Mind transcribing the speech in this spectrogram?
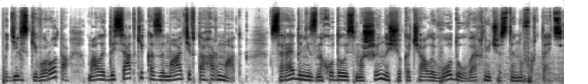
Подільські ворота мали десятки казематів та гармат. Всередині знаходились машини, що качали воду у верхню частину фортеці.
